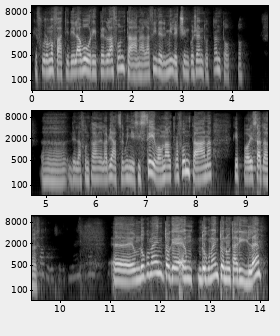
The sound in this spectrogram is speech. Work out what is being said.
che furono fatti dei lavori per la fontana alla fine del 1588 eh, della fontana della piazza, quindi esisteva un'altra fontana che poi è stata... Eh, è un documento che è un documento notarile,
